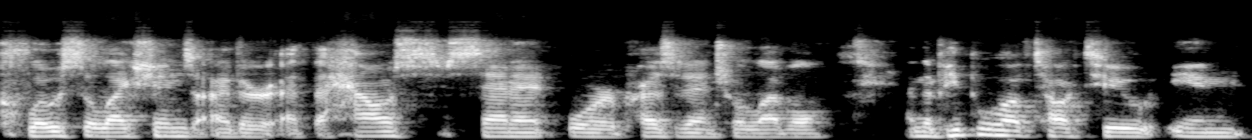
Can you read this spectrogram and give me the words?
close elections, either at the House, Senate, or presidential level. And the people who I've talked to in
